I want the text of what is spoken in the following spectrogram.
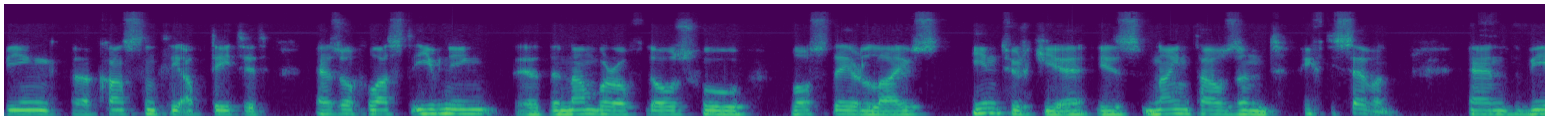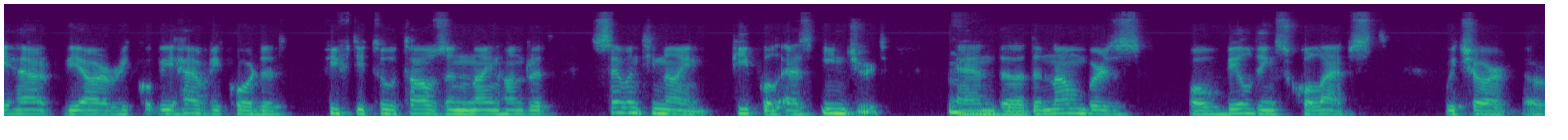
being uh, constantly updated. As of last evening, uh, the number of those who lost their lives in Turkey is 9,057, and we have we are we have recorded 52,979 people as injured, mm-hmm. and uh, the numbers of buildings collapsed, which are uh,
